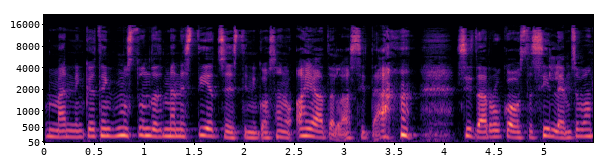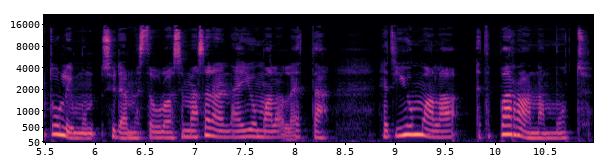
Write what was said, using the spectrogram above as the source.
Mä niin jotenkin, musta tuntuu, että mä en edes tietoisesti niin osannut ajatella sitä, sitä rukousta silleen, se vaan tuli mun sydämestä ulos. Ja mä sanoin näin Jumalalle, että, että Jumala, että paranna mut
